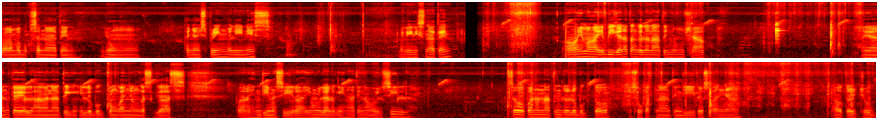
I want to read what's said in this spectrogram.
Para mabuksan natin yung kanyang spring malinis. Malinis natin. Okay mga ibigan, natanggal na natin yung shock. Ayan, kailangan natin ilubog tong kanyang gas-gas para hindi masira yung ilalagay natin ng oil seal. So, paano natin lulubog to? Susukat natin dito sa kanyang outer tube.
